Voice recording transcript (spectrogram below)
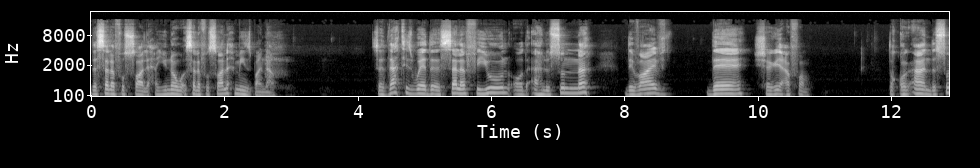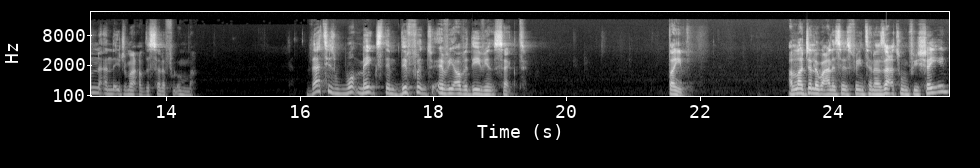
the Salafus Salih. And you know what Salafus Salih means by now. So that is where the Salafiyun or the Ahlul Sunnah derive their Sharia from The Quran, the Sunnah, and the Ijma' of the Salaf al Ummah. That is what makes them different to every other deviant sect. طيب Allah Jalla wa ala says فإن تنازعتم في شيء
